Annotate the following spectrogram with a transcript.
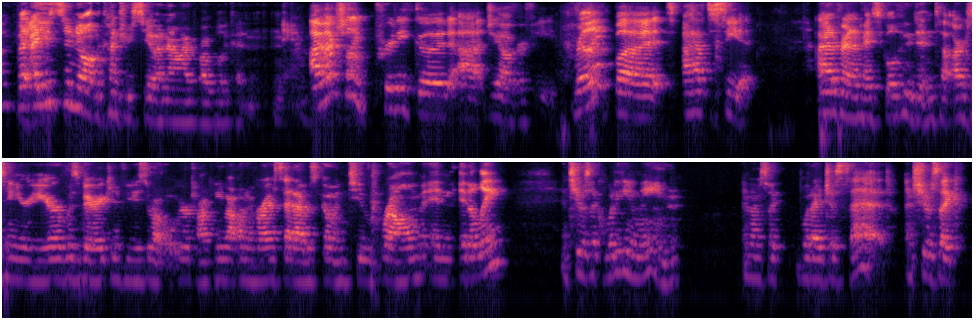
Okay. But I used to know all the countries too, and now I probably couldn't name. I'm actually pretty good at geography, Really? but I have to see it. I had a friend in high school who didn't tell our senior year was very confused about what we were talking about whenever I said I was going to Rome in Italy. And she was like, What do you mean? And I was like, What I just said. And she was like,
